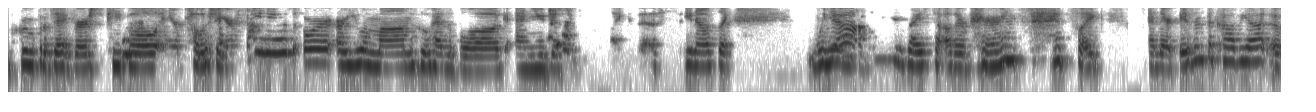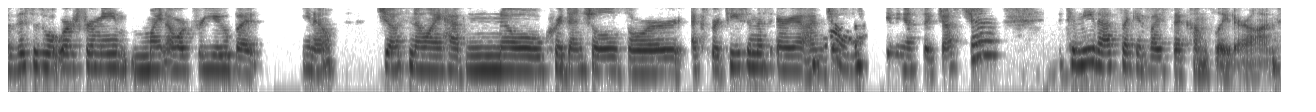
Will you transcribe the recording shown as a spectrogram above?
group of diverse people and you're publishing your findings or are you a mom who has a blog and you just like this you know it's like when yeah. you're giving advice to other parents it's like and there isn't the caveat of this is what worked for me might not work for you but you know just know i have no credentials or expertise in this area i'm yeah. just giving a suggestion to me that's like advice that comes later on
